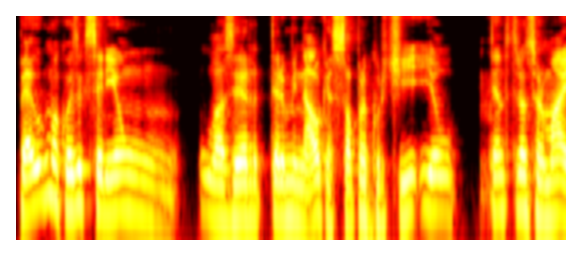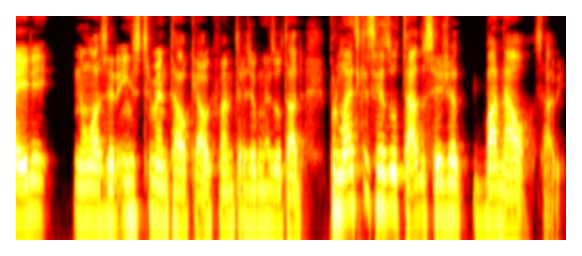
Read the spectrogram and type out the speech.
pego alguma coisa que seria um lazer terminal, que é só pra curtir, e eu tento transformar ele num lazer instrumental, que é algo que vai me trazer algum resultado. Por mais que esse resultado seja banal, sabe?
